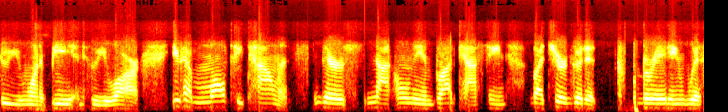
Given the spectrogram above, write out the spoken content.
who you want to be and who you are. You have multi talents. There's not only in broadcasting, but you're good at collaborating with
